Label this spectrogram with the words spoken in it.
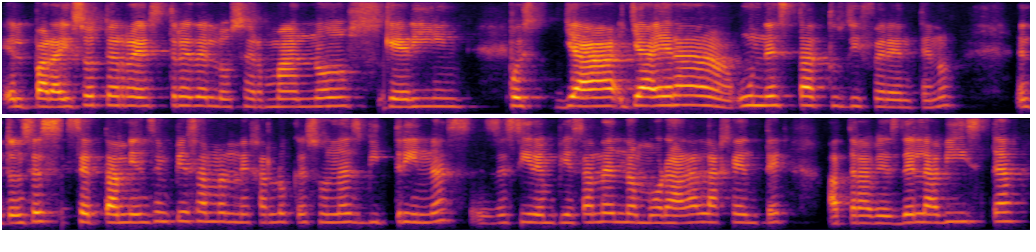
el paraíso terrestre de los hermanos Guerín, pues ya, ya era un estatus diferente, ¿no? Entonces se, también se empieza a manejar lo que son las vitrinas, es decir, empiezan a enamorar a la gente a través de la vista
